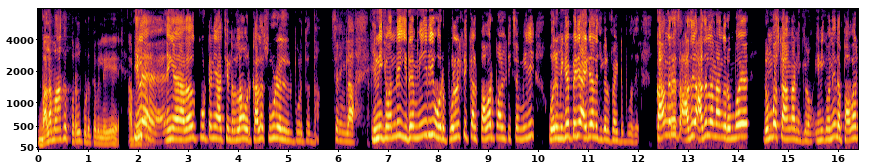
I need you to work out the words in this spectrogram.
பலமாக குரல் கொடுக்கவில்லையே இல்ல நீங்க அதாவது கூட்டணி ஆட்சின்றதுலாம் ஒரு கல சூழல் பொறுத்ததுதான். சரிங்களா? இன்னைக்கு வந்து இதை மீறி ஒரு பொலிட்டிக்கல் பவர் பாலிடிக்ஸை மீறி ஒரு மிகப்பெரிய ஐடியாலஜிக்கல் ஃபைட் போகுது. காங்கிரஸ் அது அதுல நாங்க ரொம்ப ரொம்ப ஸ்ட்ராங்கா நிக்கிறோம். இன்னைக்கு வந்து இந்த பவர்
